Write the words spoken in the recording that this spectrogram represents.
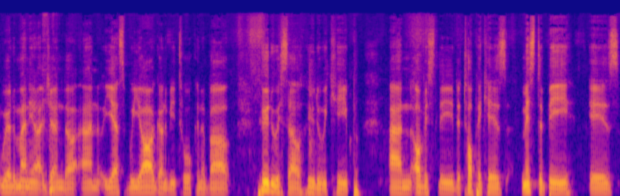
we're the Man United agenda, and yes, we are going to be talking about who do we sell, who do we keep, and obviously the topic is Mr. B is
